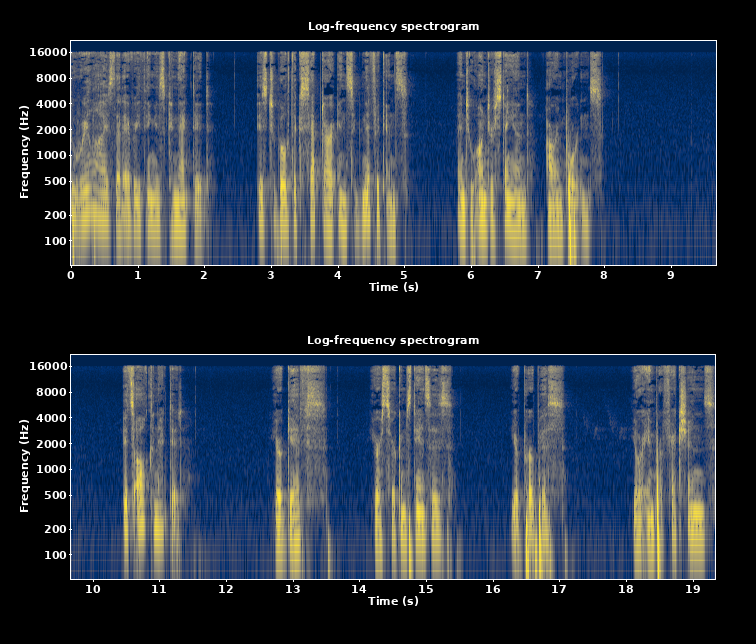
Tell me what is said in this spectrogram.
To realize that everything is connected is to both accept our insignificance and to understand our importance. It's all connected. Your gifts, your circumstances, your purpose, your imperfections,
